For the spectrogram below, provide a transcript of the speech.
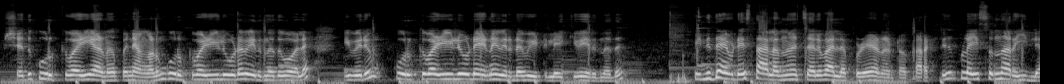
പക്ഷെ ഇത് കുറുക്ക് വഴിയാണ്. അപ്പം ഞങ്ങളും കുറുക്ക് വഴിയിലൂടെ വരുന്നത് പോലെ ഇവരും കുറുക്ക് വഴിയിലൂടെയാണ് ഇവരുടെ വീട്ടിലേക്ക് വരുന്നത്. പിന്നെ ഇത് എവിടെ സ്ഥലം എന്ന് വെച്ചാൽ വല്ലപ്പുഴയാണ് കേട്ടോ. കറക്റ്റ് പ്ലേസ് ഒന്നും അറിയില്ല.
